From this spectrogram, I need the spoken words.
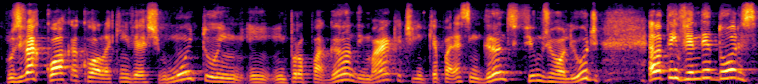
Inclusive a Coca-Cola, que investe muito em, em, em, propaganda, em marketing, que aparece em grandes filmes de Hollywood, ela tem vendedores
